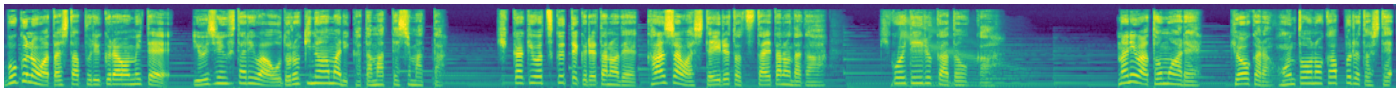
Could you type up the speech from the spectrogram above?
僕の渡したプリクラを見て友人二人は驚きのあまり固まってしまったきっかけを作ってくれたので感謝はしていると伝えたのだが聞こえているかどうか。何はともあれ今日から本当のカップルとして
